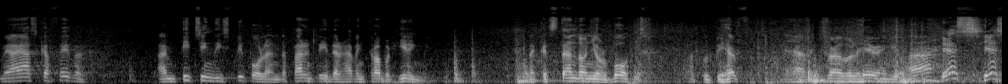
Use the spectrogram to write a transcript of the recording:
May I ask a favor? I'm teaching these people, and apparently they're having trouble hearing me. If I could stand on your boat, that would be helpful. They're having trouble hearing you, huh? Yes, yes,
